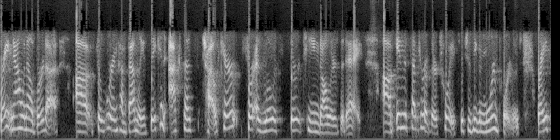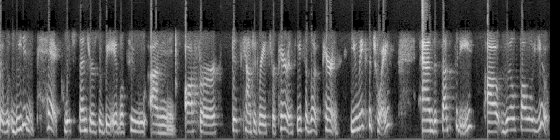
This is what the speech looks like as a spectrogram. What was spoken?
Right now in Alberta, uh, for lower income families, they can access childcare for as low as $13 a day um, in the center of their choice, which is even more important, right? That we didn't pick which centers would be able to um, offer discounted rates for parents. We said, look, parents, you make the choice, and the subsidy uh, will follow you.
